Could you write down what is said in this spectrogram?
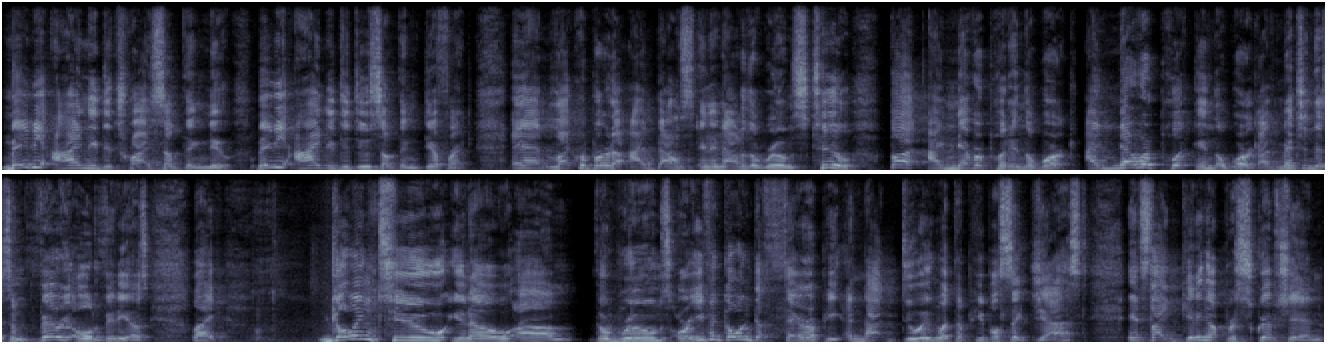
Maybe I need to try something new. Maybe I need to do something different. And like Roberta, I bounced in and out of the rooms too, but I never put in the work. I never put in the work. I've mentioned this in very old videos. Like, going to, you know, um, the rooms or even going to therapy and not doing what the people suggest, it's like getting a prescription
